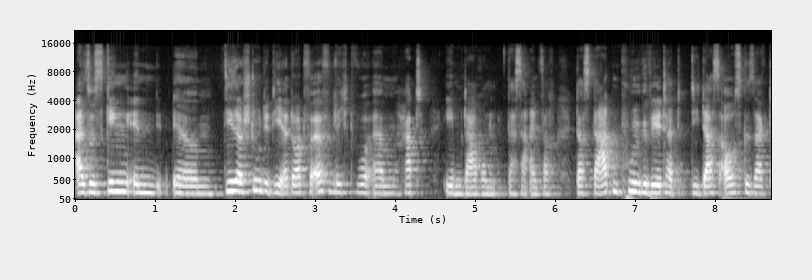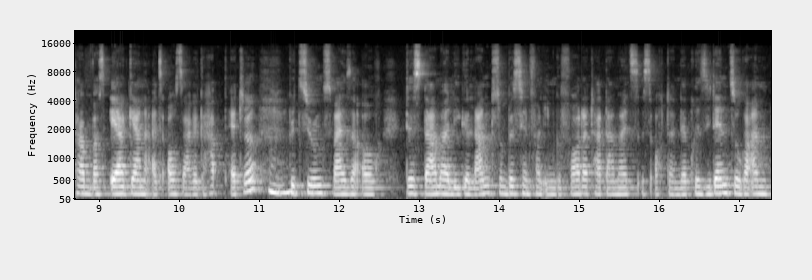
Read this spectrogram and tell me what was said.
Also es ging in ähm, dieser Studie, die er dort veröffentlicht wo, ähm, hat, eben darum, dass er einfach das Datenpool gewählt hat, die das ausgesagt haben, was er gerne als Aussage gehabt hätte, mhm. beziehungsweise auch das damalige Land so ein bisschen von ihm gefordert hat. Damals ist auch dann der Präsident sogar an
